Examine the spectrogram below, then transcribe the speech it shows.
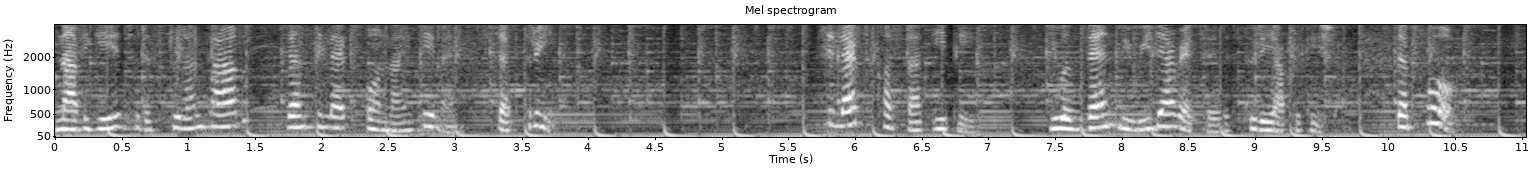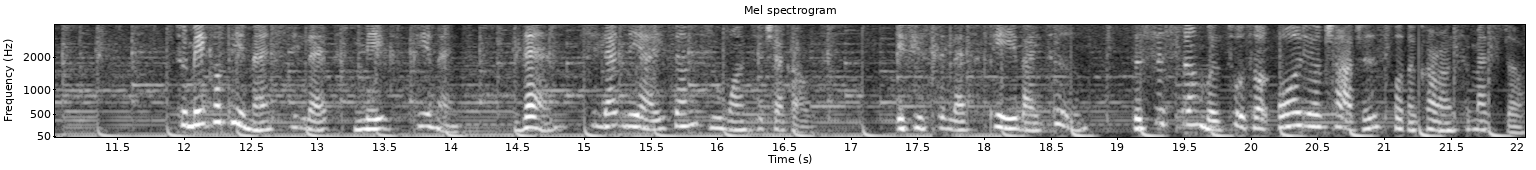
Navigate to the Student tab, then select Online Payment. Step 3. Select COSTAATT ePay. You will then be redirected to the application. Step 4. To make a payment, select Make Payment. Then, select the items you want to check out. If you select Pay by Term, the system will total all your charges for the current semester.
